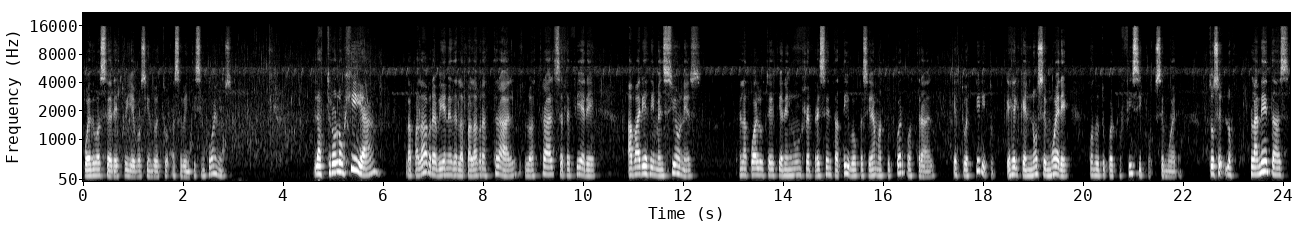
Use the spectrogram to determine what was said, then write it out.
puedo hacer esto y llevo haciendo esto hace 25 años. La astrología, la palabra viene de la palabra astral, lo astral se refiere a varias dimensiones en la cual ustedes tienen un representativo que se llama tu cuerpo astral, que es tu espíritu, que es el que no se muere cuando tu cuerpo físico se muere. Entonces los planetas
